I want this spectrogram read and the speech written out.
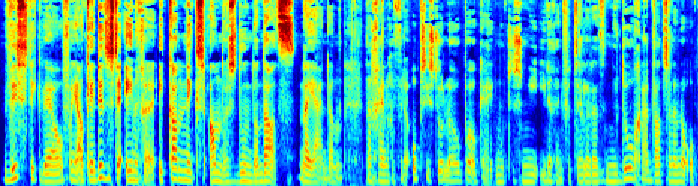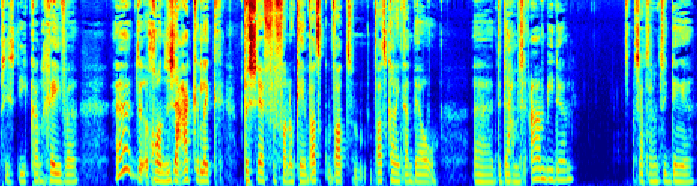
wist ik wel van ja, oké, dit is de enige. Ik kan niks anders doen dan dat. Nou ja, en dan, dan ga je nog even de opties doorlopen. Oké, ik moet dus niet iedereen vertellen dat het niet doorgaat. Wat zijn dan de opties die ik kan geven? Hè? Gewoon zakelijk beseffen van oké, wat, wat, wat kan ik dan wel uh, de dames aanbieden? Er zaten natuurlijk dingen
